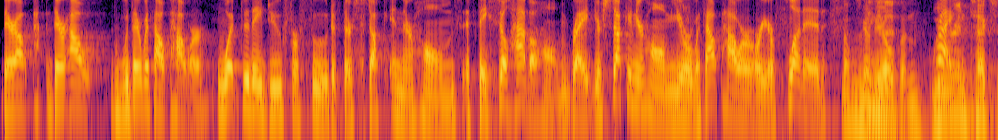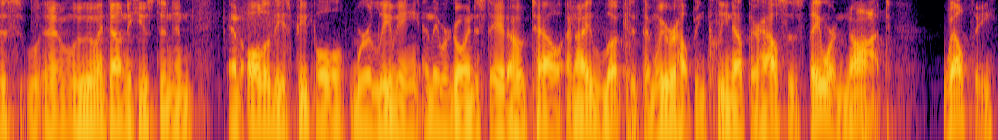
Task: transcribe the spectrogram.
they're out they're out they're without power. What do they do for food if they're stuck in their homes? If they still have a home, right? You're stuck in your home, you're without power or you're flooded. Nothing's going to be of this. open. We Right. were in Texas. Uh, we went down to Houston, and and all of these people were leaving, and they were going to stay at a hotel. And I looked at them. We were helping clean out their houses. They were not wealthy.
